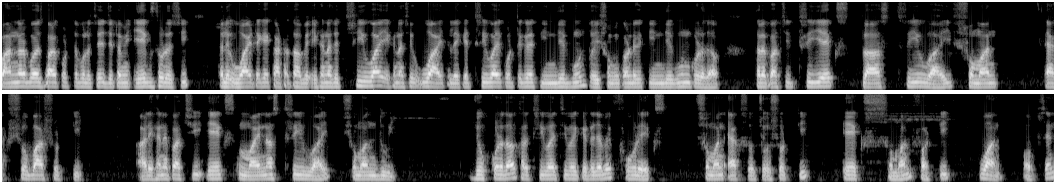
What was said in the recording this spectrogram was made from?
পান্নার বয়স বার করতে বলেছে, যেটা আমি এক্স ধরেছি, তাহলে ওয়াইটাকে কাটাতে হবে। এখানে আছে থ্রি ওয়াই এখানে আছে ওয়াই তাহলে একে থ্রি ওয়াই করতে গেলে তিন দিয়ে গুণ, তো এই সমীকরণটাকে তিন দিয়ে গুণ করে দাও। তাহলে পাচ্ছি three X plus three Y সমান একশো বাষট্টি। আর এখানে পাচ্ছি এক্স মাইনাস থ্রি ওয়াই সমান দুই। যোগ করে দাও, তাহলে থ্রি ওয়াই থ্রি ওয়াই কেটে যাবে ফোর এক্স সমান একশো চৌষট্টি এক্স সমান ফর্টি ওয়ান অপশন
